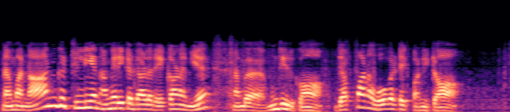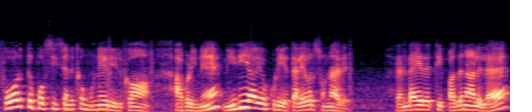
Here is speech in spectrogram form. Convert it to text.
நம்ம நான்கு ட்ரில்லியன் அமெரிக்க டாலர் எக்கானமியை நம்ம முந்திருக்கோம் ஜப்பானை ஓவர்டேக் பண்ணிட்டோம். ஃபோர்த்து பொசிஷனுக்கு முன்னேறி இருக்கோம் அப்படின்னு நிதி ஆயோக்குடைய தலைவர் சொன்னார். ரெண்டாயிரத்தி பதினாலில்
